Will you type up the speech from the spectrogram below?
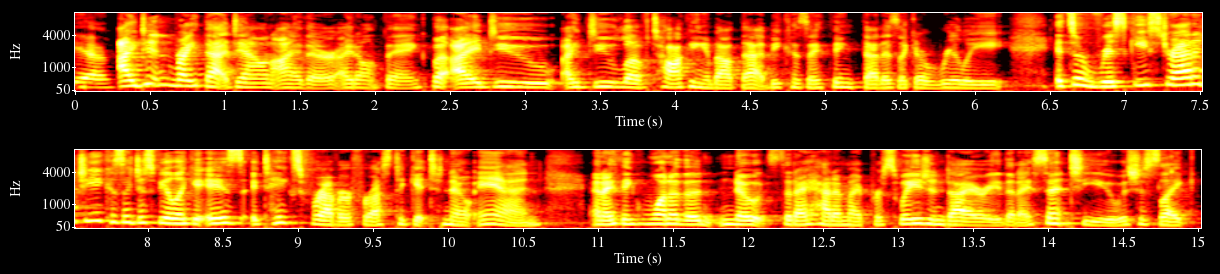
yeah. I didn't write that down either, I don't think, but I do I do love talking about that because I think that is like a really it's a risky strategy because I just feel like it is it takes forever for us to get to know Anne. And I think one of the notes that I had in my persuasion diary that I sent to you was just like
